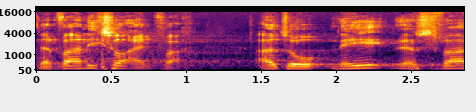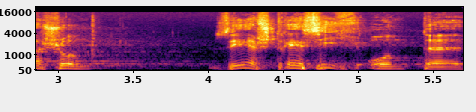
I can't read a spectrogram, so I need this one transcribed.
Das war nicht so einfach. Also, nee, das war schon sehr stressig und äh,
